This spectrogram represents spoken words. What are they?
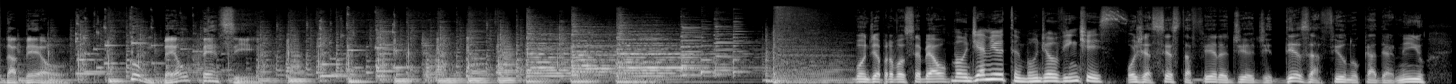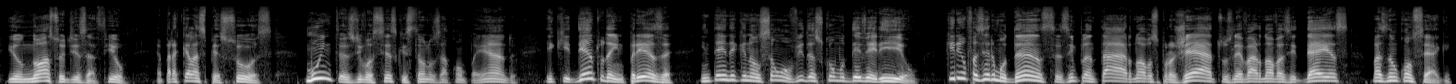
da Bel, com Bel Pesce. Bom dia para você, Bel. Bom dia, Milton. Bom dia, ouvintes. Hoje é sexta-feira, dia de desafio no caderninho, e o nosso desafio é para aquelas pessoas, muitas de vocês que estão nos acompanhando e que dentro da empresa entendem que não são ouvidas como deveriam. Queriam fazer mudanças, implantar novos projetos, levar novas ideias, mas não conseguem.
